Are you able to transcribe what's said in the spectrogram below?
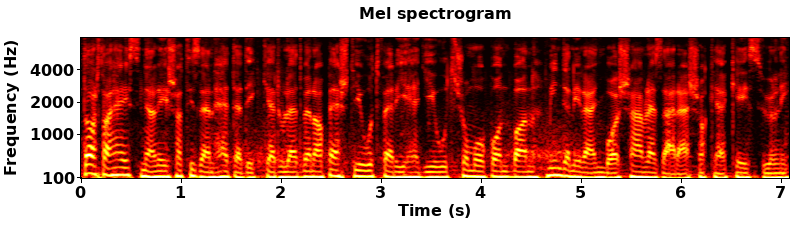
Tart a helyszínen és a 17. kerületben a Pesti út, Ferihegyi út somópontban minden irányból sávlezárásra kell készülni.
